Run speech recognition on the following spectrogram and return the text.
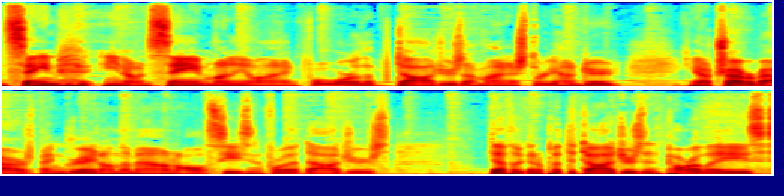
Insane, you know, insane money line for the Dodgers at minus 300. You know, Trevor Bauer's been great on the mound all season for the Dodgers. Definitely going to put the Dodgers in parlays.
